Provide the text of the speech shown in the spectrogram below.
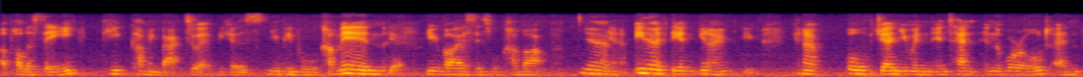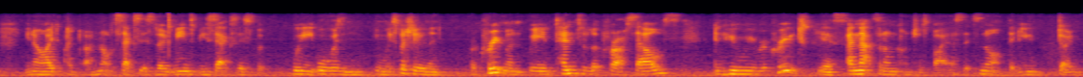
a policy, keep coming back to it because new people will come in, Yeah. new biases will come up, Yeah. yeah even Yeah. if the you know you can have all the genuine intent in the world and you know I, I, i'm not sexist i don't mean to be sexist but we always especially in recruitment we tend to look for ourselves in who we recruit Yes. and that's an unconscious bias it's not that you don't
